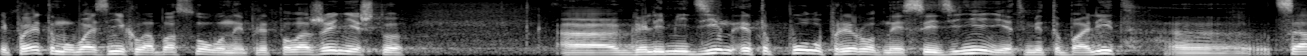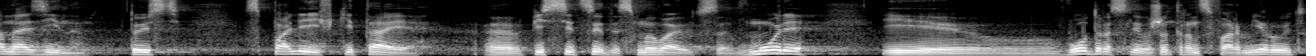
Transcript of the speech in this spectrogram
И поэтому возникло обоснованное предположение, что э, галимедин – это полуприродное соединение, это метаболит э, цианозина. То есть с полей в Китае э, пестициды смываются в море, и водоросли уже трансформируют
